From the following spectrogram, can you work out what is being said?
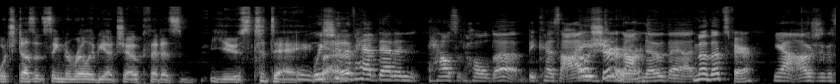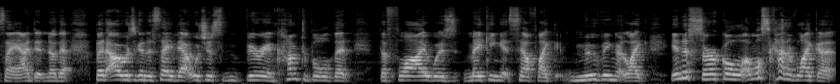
which doesn't seem to really be a joke that is used today. we but- should have had that in How's It Hold Up because I Oh, sure. did not know that. No, that's fair. Yeah, I was just gonna say I didn't know that, but I was gonna say that was just very uncomfortable that the fly was making itself like moving like in a circle, almost kind of like a,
